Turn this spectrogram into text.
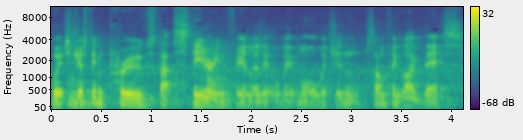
which just improves that steering feel a little bit more, which in something like this,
